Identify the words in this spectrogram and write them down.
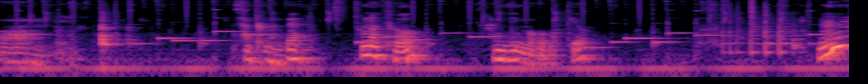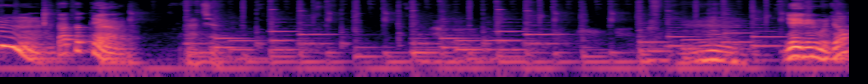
와. 상큼한데 토마토 한 입 먹어볼게요. 음 따뜻해. 아참. 음얘 이름이 뭐죠?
